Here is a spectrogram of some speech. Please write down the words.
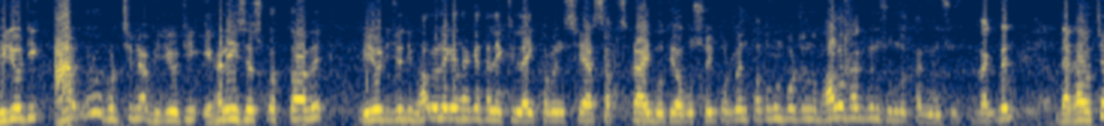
ভিডিওটি আর বড় করছি না ভিডিওটি এখানেই শেষ করতে হবে। ভিডিওটি যদি ভালো লেগে থাকে তাহলে একটি লাইক কমেন্ট শেয়ার সাবস্ক্রাইব অতি অবশ্যই করবেন। ততক্ষণ পর্যন্ত ভালো থাকবেন সুন্দর থাকবেন সুস্থ থাকবেন। দেখা হচ্ছে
